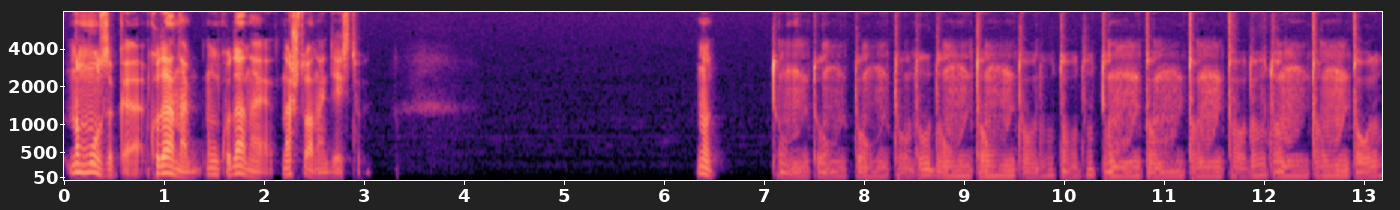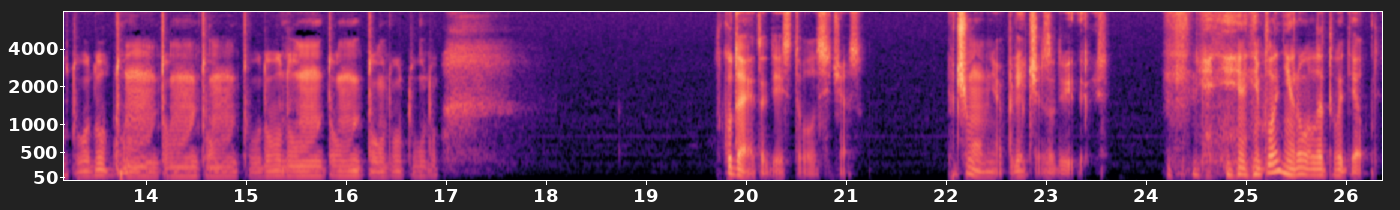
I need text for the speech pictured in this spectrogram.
Ну, музыка, куда она, ну, куда она, на что она действует? Ну, Куда это действовало сейчас? Почему у меня плечи задвигались? Я не, я не планировал этого делать.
